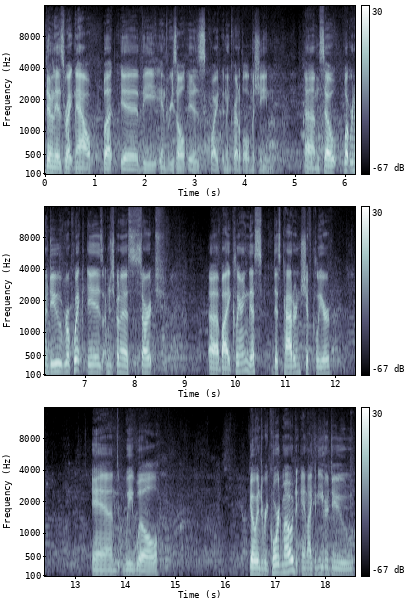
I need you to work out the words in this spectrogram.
than it is right now, but uh, the end result is quite an incredible machine. Um, so what we're going to do real quick is I'm just going to start uh, by clearing this, this pattern, shift clear, and we will go into record mode and I can either do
